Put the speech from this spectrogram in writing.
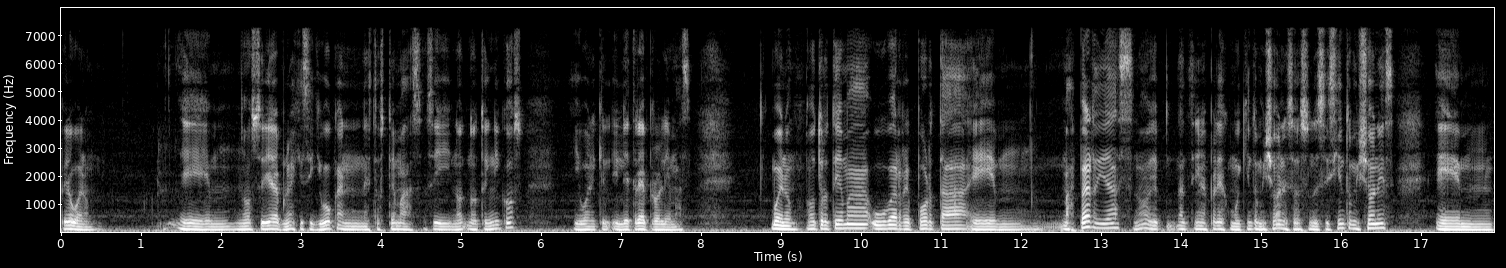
Pero bueno, eh, no sería la primera vez que se equivocan en estos temas así no, técnicos y bueno, y le trae problemas. Bueno, otro tema, Uber reporta em, más pérdidas, ¿no? Antes tenía unas pérdidas como de 500 millones, ahora son de 600 millones. Em,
